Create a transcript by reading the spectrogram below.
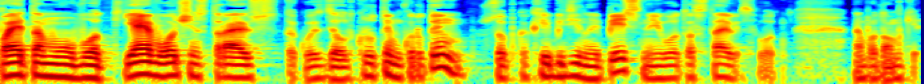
Поэтому вот я его очень стараюсь такой сделать крутым-крутым, чтобы как лебединая песня его вот оставить вот на потомке.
